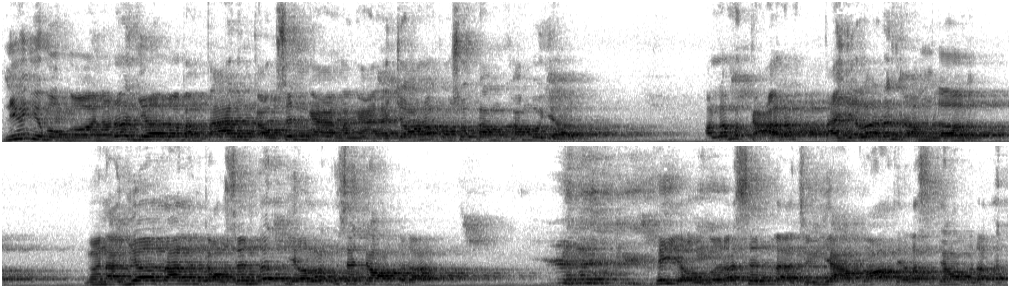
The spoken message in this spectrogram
Nếu như một người nào đó giơ đôi bàn tay lên cầu xin ngài mà ngài lại cho nó con số không không bao giờ. Allah mất cỡ lắm, tại vì Allah là đấng rộng lượng người nào giơ tay lên cầu xin, ít gì Allah cũng sẽ cho người đó. Thí dụ người đó xin là sự giàu có thì Allah sẽ cho người đó ít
